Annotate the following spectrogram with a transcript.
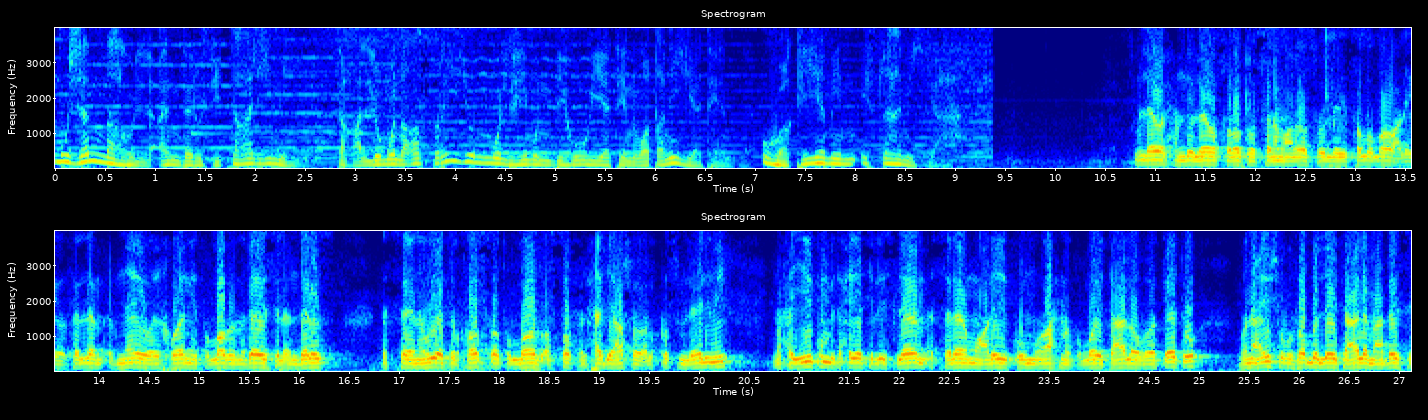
مجمع الأندلس التعليمي تعلم عصري ملهم بهوية وطنية وقيم إسلامية. بسم الله والحمد لله والصلاة والسلام على رسول الله صلى الله عليه وسلم. أبنائي وإخواني طلاب مدارس الأندلس الثانوية الخاصة طلاب الصف الحادي عشر القسم العلمي. نحييكم بتحية الإسلام. السلام عليكم ورحمة الله تعالى وبركاته. ونعيش بفضل الله تعالى مع درس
